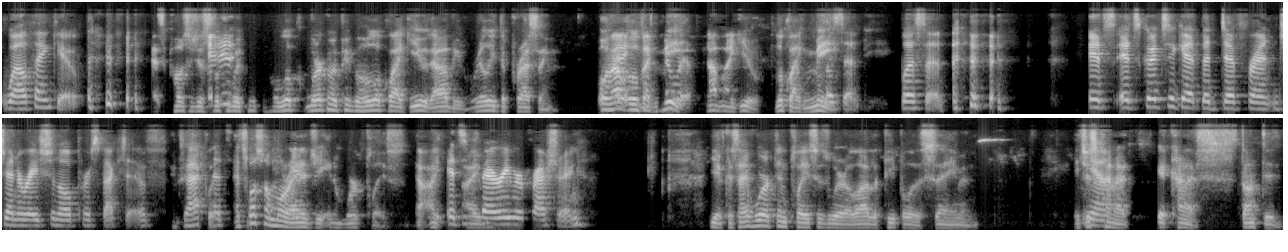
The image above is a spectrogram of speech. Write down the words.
Well, thank you. as opposed to just looking with people who look working with people who look like you. That would be really depressing. Well, not Right, look like me, it. not like you. Look like me. listen, listen. It's it's good to get the different generational perspective. Exactly. That's- It's also more energy in a workplace. I, It's I, very refreshing. yeah, because I've worked in places where a lot of the people are the same, and it just Yeah. kind of get kind of stunted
